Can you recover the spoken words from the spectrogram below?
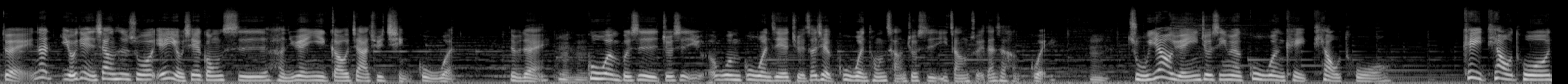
对，那有点像是说，哎，有些公司很愿意高价去请顾问，对不对？嗯哼。顾问不是就是问顾问这些角色，而且顾问通常就是一张嘴，但是很贵。嗯。主要原因就是因为顾问可以跳脱。可以跳脱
